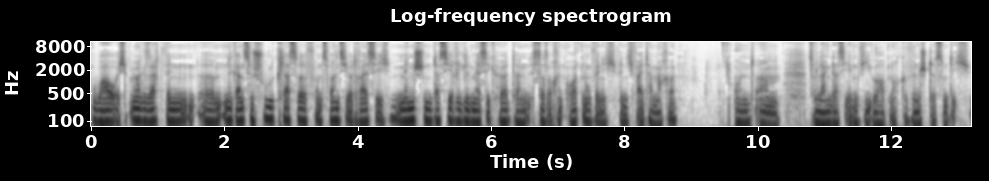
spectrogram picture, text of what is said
wow, ich habe immer gesagt, wenn ähm, eine ganze Schulklasse von 20 oder 30 Menschen das hier regelmäßig hört, dann ist das auch in Ordnung, wenn ich, wenn ich weitermache. Und ähm, solange das irgendwie überhaupt noch gewünscht ist und ich,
